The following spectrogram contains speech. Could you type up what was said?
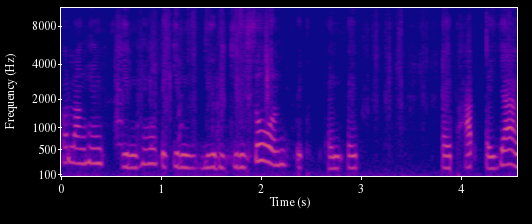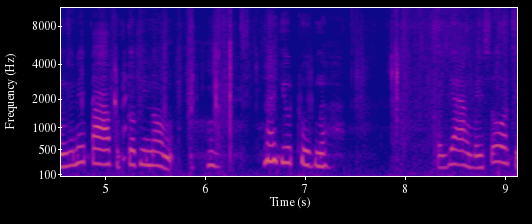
ฝรั่งแห้งกินแห้งไปกินยืนกินโซนไปอันไปไปพัดไปย่างอยู่ในป่าผมตัวพี่น้องในยูทูบนะไปย่างไปโซนไป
